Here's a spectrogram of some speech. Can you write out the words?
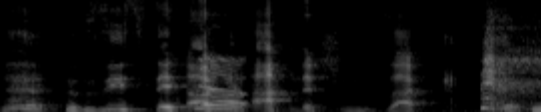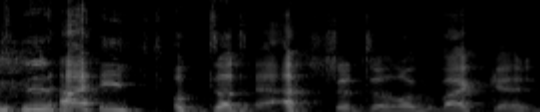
Du siehst den Ja. organischen Sack leicht unter der Erschütterung wackeln.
